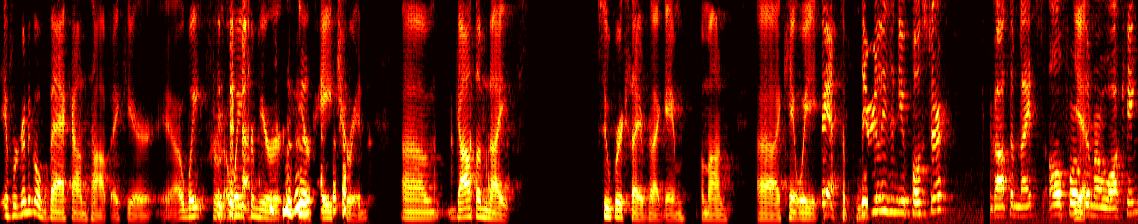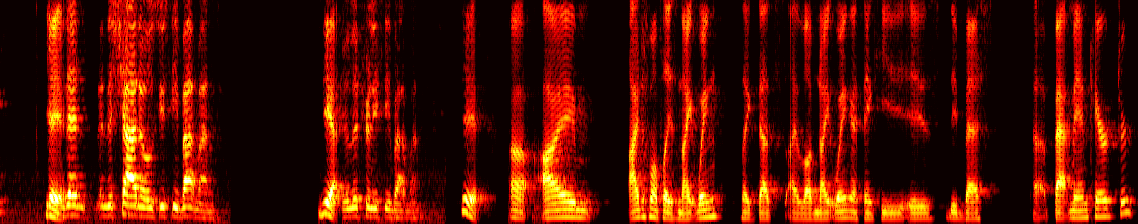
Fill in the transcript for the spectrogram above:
if we're gonna go back on topic here, away from away from your your hatred, um, Gotham Knights. Super excited for that game. I'm on. Uh, I can't wait Yeah, to play. they released a new poster for Gotham Knights. All four Yeah. of them are walking. Yeah, yeah, And then in the shadows, you see Batman. yeah. You literally see Batman. Yeah, uh, I'm. I just want to play as Nightwing. Like that's. I love Nightwing. I think he is the best uh, Batman character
